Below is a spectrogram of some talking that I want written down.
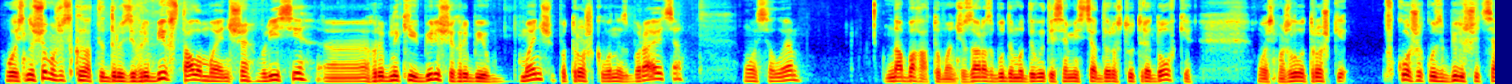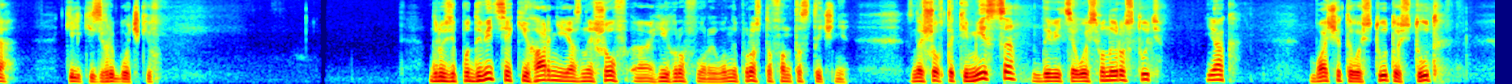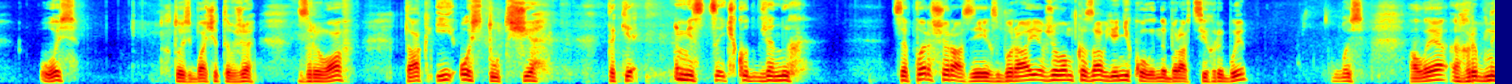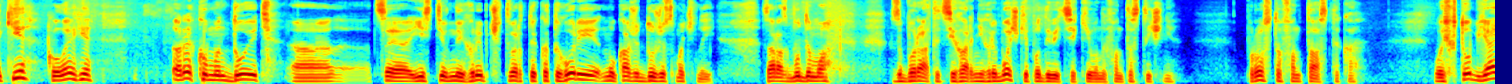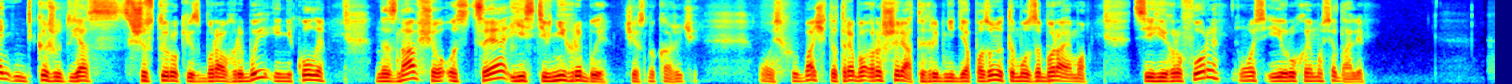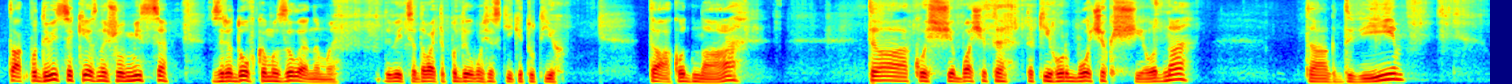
Ось, ну що можу сказати, друзі, грибів стало менше в лісі. Е, грибників більше, грибів менше, потрошку вони збираються. Ось, але набагато менше. Зараз будемо дивитися місця, де ростуть рядовки. Ось, можливо, трошки в кошику збільшиться кількість грибочків. Друзі, подивіться, які гарні я знайшов е, гігрофори. Вони просто фантастичні. Знайшов таке місце. Дивіться, ось вони ростуть. Як? Бачите, ось тут, ось тут. Ось. хтось, бачите, вже зривав. Так, і ось тут ще таке місцечко для них. Це перший раз я їх збираю, я вже вам казав. Я ніколи не брав ці гриби. Ось. Але грибники, колеги, рекомендують. е, Це їстівний гриб четвертої категорії, ну кажуть, дуже смачний. Зараз будемо збирати ці гарні грибочки. Подивіться, які вони фантастичні. Просто фантастика. Ось хто б я кажу, я з 6 років збирав гриби і ніколи не знав, що ось це їстівні гриби, чесно кажучи. Ось, ви бачите, треба розширяти грибні діапазони, тому забираємо ці гігрофори ось і рухаємося далі. Так, подивіться, яке я знайшов місце з рядовками зеленими. Дивіться, давайте подивимося, скільки тут їх. Так, одна. Так, ось ще, бачите, такий горбочок, ще одна. Так, дві.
